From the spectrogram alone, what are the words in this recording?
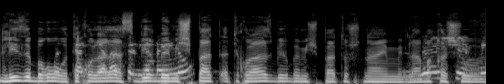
לי זה ברור, את יכולה להסביר במשפט, את יכולה להסביר במשפט או שניים למה חשוב, uh,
